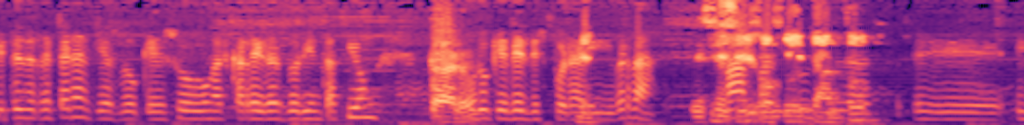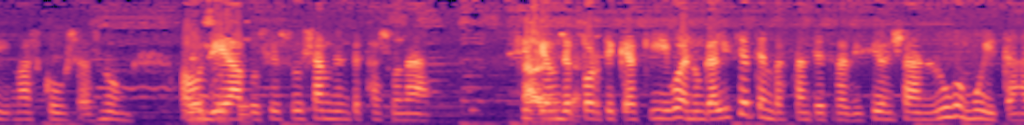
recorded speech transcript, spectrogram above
que tedes referencias do que son as carreiras de orientación, claro. seguro que vedes por aí, verdad? Sí, sí, sí, sí tanto. Eh, e máis cousas, non? A un día, pois pues, eso xa me empeza a sonar. Sí que é un deporte que aquí, bueno, en Galicia ten bastante tradición xa, en Lugo moita.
